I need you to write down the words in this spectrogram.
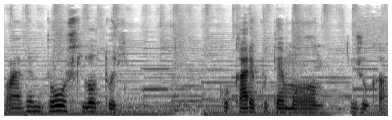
Mai avem două sloturi cu care putem uh, juca.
